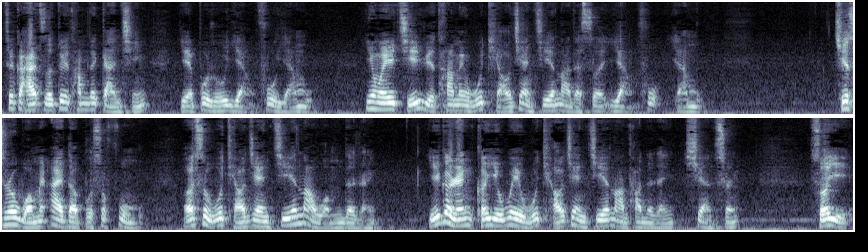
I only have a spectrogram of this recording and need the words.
这个孩子对他们的感情也不如养父养母，因为给予他们无条件接纳的是养父养母。其实我们爱的不是父母，而是无条件接纳我们的人。一个人可以为无条件接纳他的人献身。所以，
